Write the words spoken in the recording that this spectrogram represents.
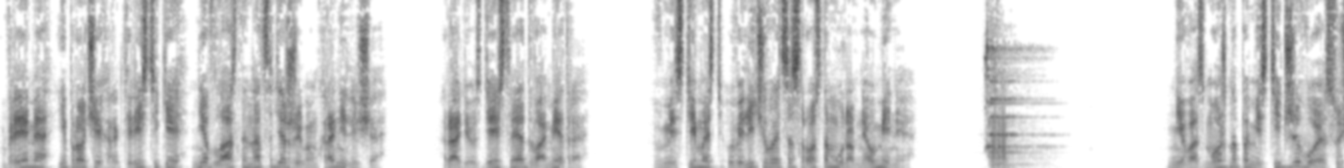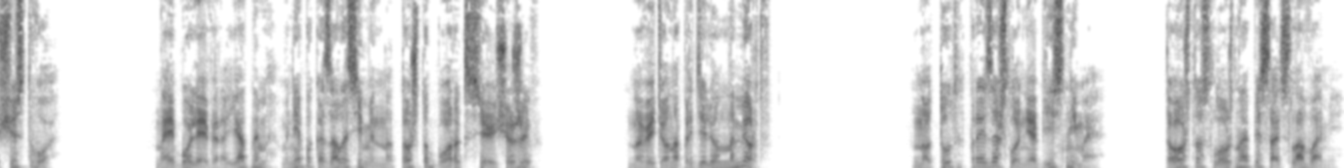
Время и прочие характеристики не властны над содержимым хранилища. Радиус действия 2 метра. Вместимость увеличивается с ростом уровня умения. Невозможно поместить живое существо. Наиболее вероятным мне показалось именно то, что Боракс все еще жив. Но ведь он определенно мертв. Но тут произошло необъяснимое. То, что сложно описать словами.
